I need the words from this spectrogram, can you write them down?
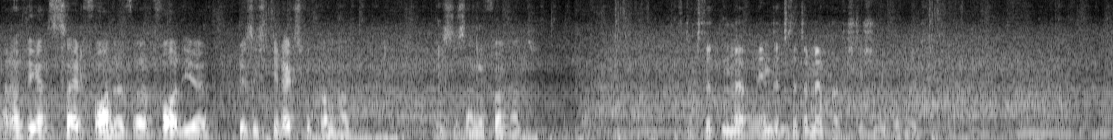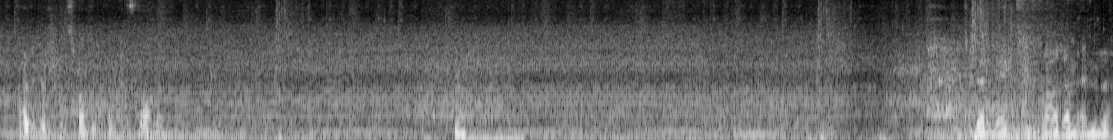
War doch die ganze Zeit vorne, äh, vor dir, bis ich die Lex bekommen habe. Bis das angefangen hat. Auf der dritten Map, Äh, Ende dritter Map hatte ich dich schon überholt. War die doch schon 20 Punkte vorne. Sehr leck gerade am Ende.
